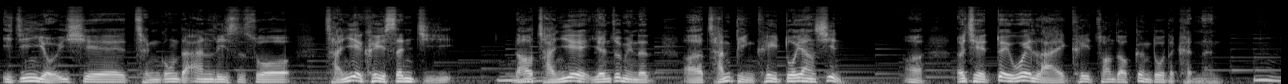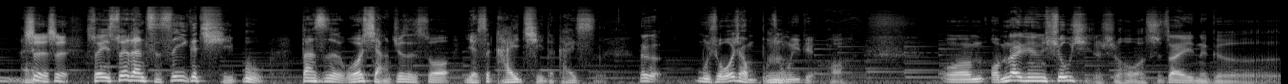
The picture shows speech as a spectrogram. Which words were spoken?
已经有一些成功的案例，是说产业可以升级，嗯、然后产业原住民的呃产品可以多样性啊、呃，而且对未来可以创造更多的可能。嗯，是是，所以虽然只是一个起步，但是我想就是说也是开启的开始。那个牧师，我想补充一点哈，嗯、我我们那天休息的时候啊，是在那个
